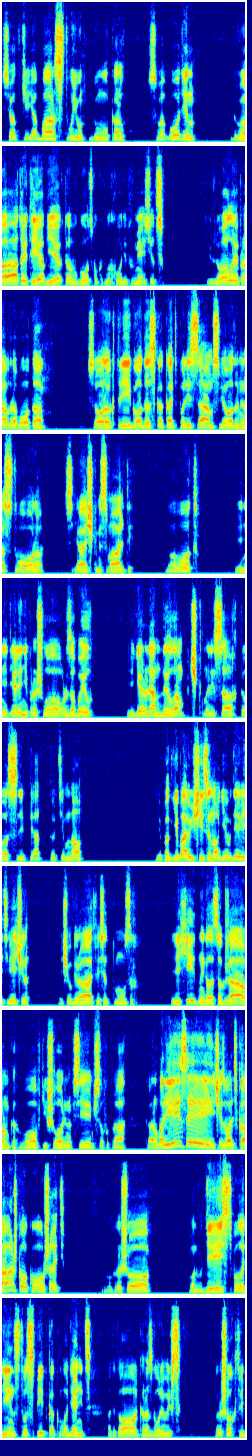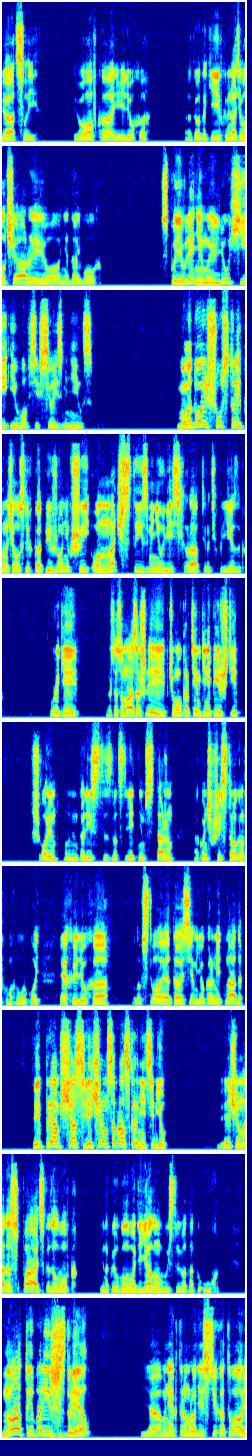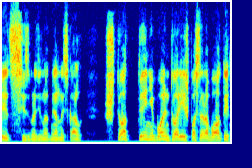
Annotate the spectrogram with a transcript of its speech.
«Все-таки я барствую», — думал Карл. «Свободен. Два, то и три объекта в год, сколько выходит в месяц. Тяжелая, правда, работа. Сорок три года скакать по лесам с ведрами раствора, с ящиками смальты. Ну вот, и недели не прошло, а уж забыл» и гирлянды лампочек на лесах то слепят, то темно, и подгибающиеся ноги в девять вечера, еще убирать весь этот мусор, и хидный голосок жаворонка Вовки Шорина в семь часов утра. «Карл Борисович, извольте кашку кушать!» «Ну, хорошо, он в десять, пол спит, как младенец, а ты только разгуливаешься. Хорошо хоть ребят свои, и Вовка, и Илюха» а то такие в комбинате волчары, о, не дай бог. С появлением Илюхи и вовсе все изменилось. Молодой, шустрый, поначалу слегка пижонивший, он начисто изменил весь характер этих приездок. «Мужики, вы что, с ума сошли? Почему вы картинки не пишете?» Шорин, монументалист с двадцатилетним стажем, окончивший Строгановку, махнул рукой. «Эх, Илюха!» Лобство это, семью кормить надо. Ты прям сейчас вечером собрался кормить семью? Вечером надо спать, — сказал Вовка и накрыл голову одеялом, выставив, однако, ухо. Но ты, Борис, сдурел? Я в некотором роде стихотворец, — изобразил надменность Карл. Что ты не больно творишь после работы?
